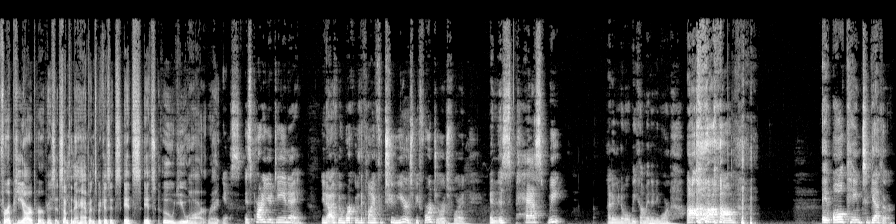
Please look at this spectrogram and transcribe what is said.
for a PR purpose. It's something that happens because it's it's it's who you are, right? Yes. It's part of your DNA. You know, I've been working with a client for 2 years before George Floyd, and this past week I don't even know what week I'm in anymore. Um, it all came together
